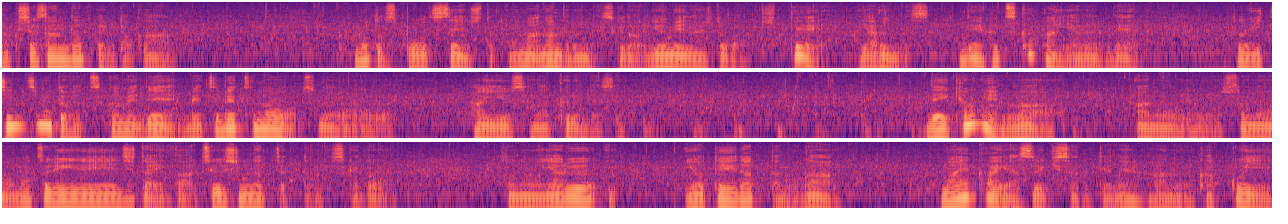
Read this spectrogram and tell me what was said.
役者さんだったりとか、元スポーツ選手とか、まあ何でもいいんですけど、有名な人が来てやるんです。で、2日間やるんで、その1日目と2日目で別々のその俳優さんが来るんですよ。で、去年はあのそのお祭り自体が中止になっちゃったんですけどそのやる予定だったのが前川康之さんっていうねあのかっこいい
